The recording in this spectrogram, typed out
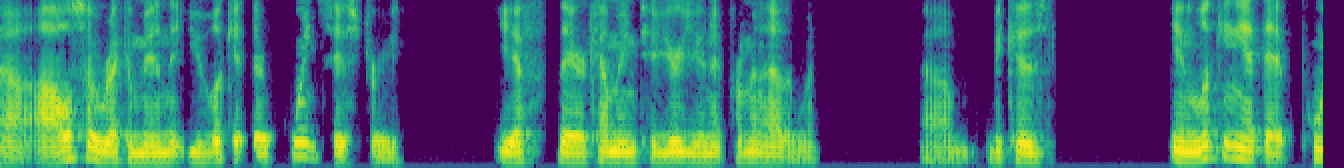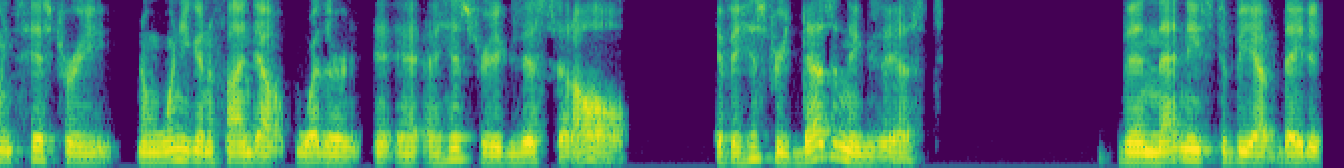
Uh, I also recommend that you look at their points history if they're coming to your unit from another one. Um, because in looking at that points history, number one, you're going to find out whether a history exists at all. If a history doesn't exist, then that needs to be updated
